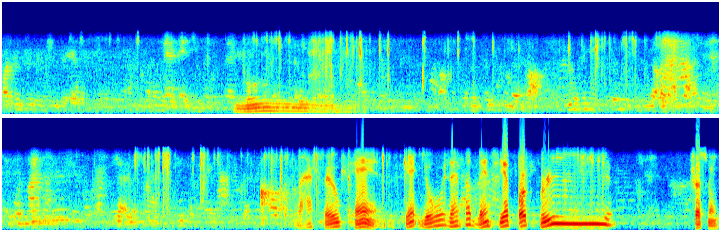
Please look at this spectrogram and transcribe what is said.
Lasso pens. Get yours at Valencia for free. Trust me,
